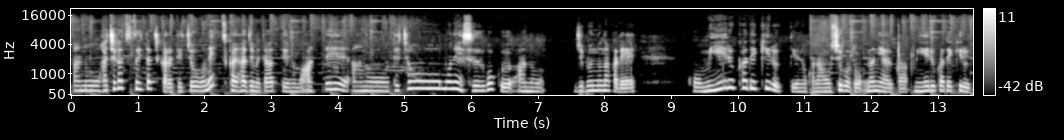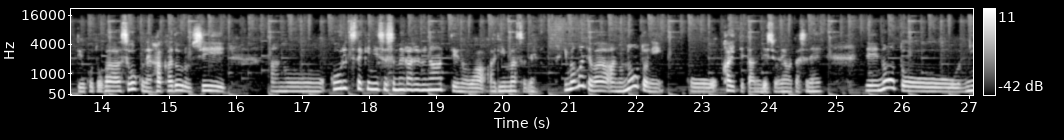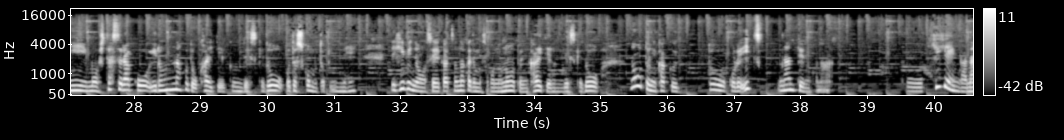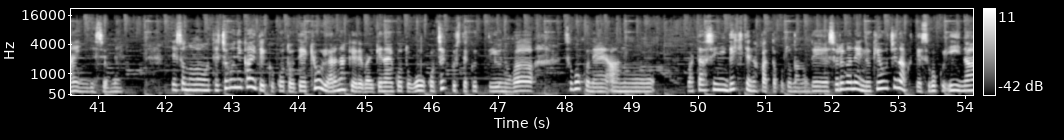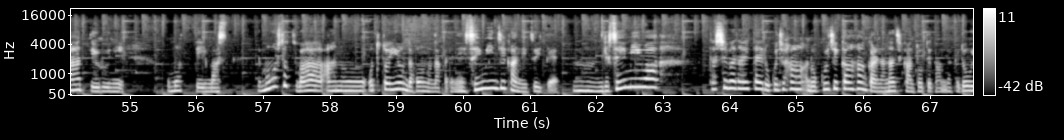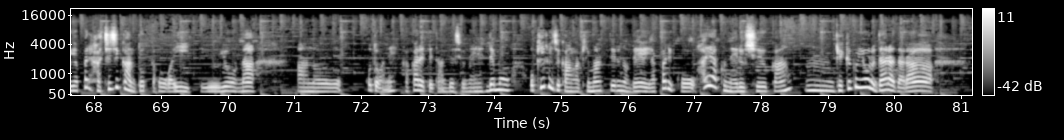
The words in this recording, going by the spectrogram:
あの、8月1日から手帳をね、使い始めたっていうのもあって、あの、手帳もね、すごく、あの、自分の中で、こう見える化できるっていうのかな？お仕事何やるか見える化できるっていうことがすごくねはかどるしあの、効率的に進められるなっていうのはありますね。今まではあのノートにこう書いてたんですよね私ね。でノートにもうひたすらこういろんなことを書いていくんですけど落とし込む時にね。で日々の生活の中でもそこのノートに書いてるんですけどノートに書くとこれいつ何て言うのかな。こう期限がないんですよね。でその手帳に書いていくことで今日やらなければいけないことをこうチェックしていくっていうのがすごくねあの私にできてなかったことなのでそれがね抜け落ちなくてすごくいいなっていうふうに思っています。でもう一つはあの一昨日読んだ本の中でね睡眠時間についてうんで睡眠は私はだいたい6時半、6時間半から7時間取ってたんだけど、やっぱり8時間取った方がいいっていうような、あの、ことはね、書かれてたんですよね。でも、起きる時間が決まってるので、やっぱりこう、早く寝る習慣、うん、結局夜だらだら、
